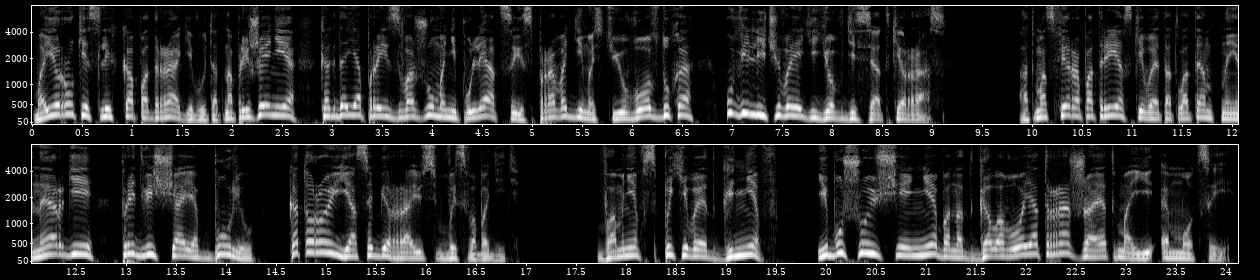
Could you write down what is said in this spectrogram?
Мои руки слегка подрагивают от напряжения, когда я произвожу манипуляции с проводимостью воздуха, увеличивая ее в десятки раз. Атмосфера потрескивает от латентной энергии, предвещая бурю, которую я собираюсь высвободить. Во мне вспыхивает гнев, и бушующее небо над головой отражает мои эмоции.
